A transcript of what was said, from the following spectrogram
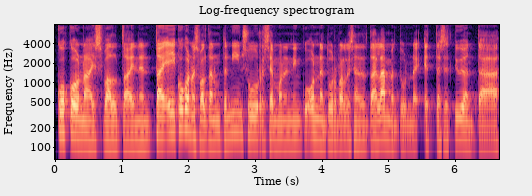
kokonaisvaltainen, tai ei kokonaisvaltainen, mutta niin suuri semmoinen niin kuin onnen turvallisen tai lämmön tunne, että se työntää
